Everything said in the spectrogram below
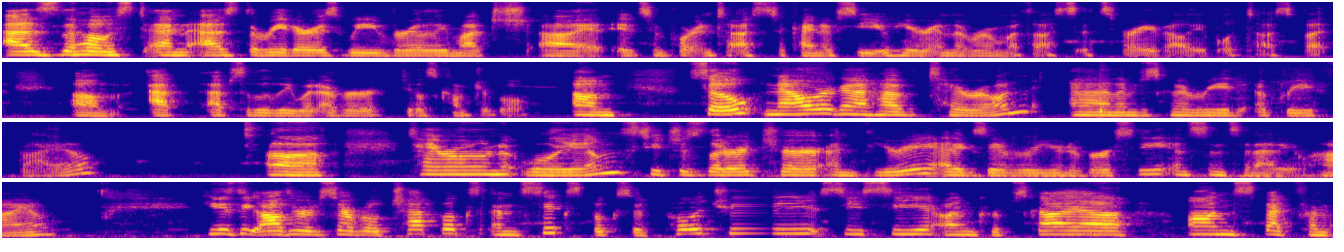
as the host and as the readers, we really much, uh, it's important to us to kind of see you here in the room with us. It's very valuable to us, but um, absolutely whatever feels comfortable. Um, so now we're gonna have Tyrone and I'm just gonna read a brief bio. Uh, Tyrone Williams teaches literature and theory at Xavier University in Cincinnati, Ohio. He is the author of several chapbooks and six books of poetry, CC on Krupskaya, On Spec from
